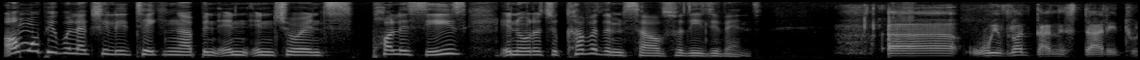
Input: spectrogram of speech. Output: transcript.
Are more people actually taking up in, in insurance policies in order to cover themselves for these events? Uh, we've not done a study to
